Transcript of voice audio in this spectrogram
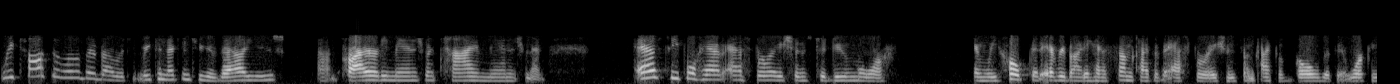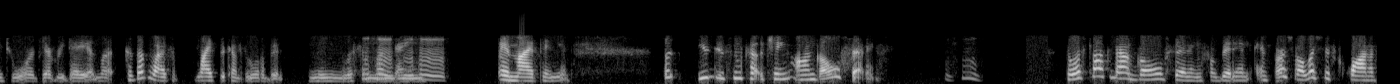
We talked a little bit about re- reconnecting to your values, um, priority management, time management. As people have aspirations to do more, and we hope that everybody has some type of aspiration, some type of goal that they're working towards every day, and because otherwise life becomes a little bit meaningless and mm-hmm, mundane, mm-hmm. in my opinion. But you do some coaching on goal setting. Mm-hmm. So let's talk about goal setting for a bit. And, and first of all, let's just quantify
